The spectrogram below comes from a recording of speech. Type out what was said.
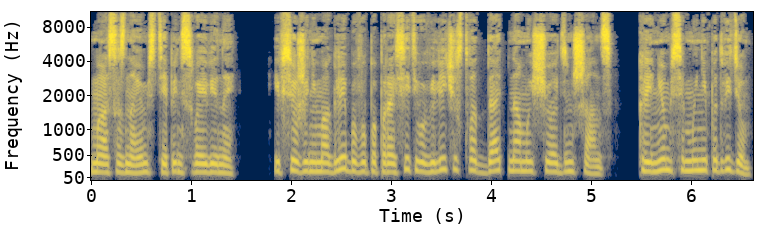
Мы осознаем степень своей вины, и все же не могли бы вы попросить Его Величество дать нам еще один шанс. Клянемся, мы не подведем».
